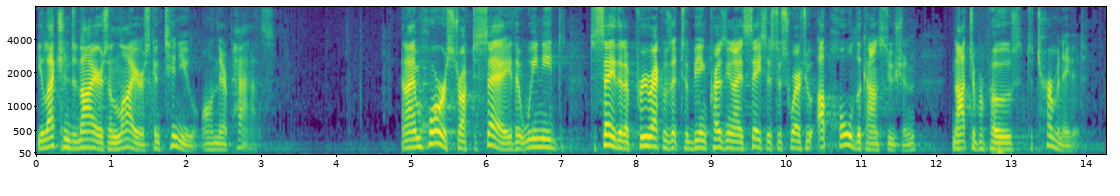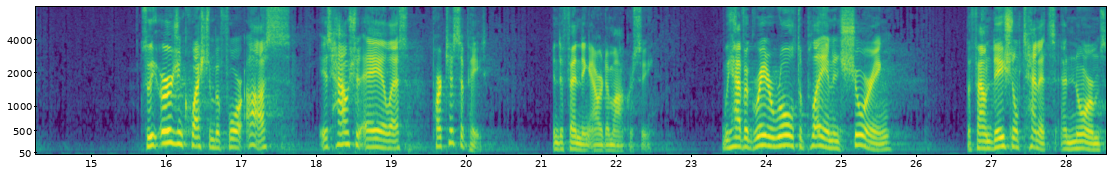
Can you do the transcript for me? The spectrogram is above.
Election deniers and liars continue on their paths. And I am horror struck to say that we need to say that a prerequisite to being President of the United States is to swear to uphold the Constitution, not to propose to terminate it. So the urgent question before us is how should AALS participate in defending our democracy? We have a greater role to play in ensuring the foundational tenets and norms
